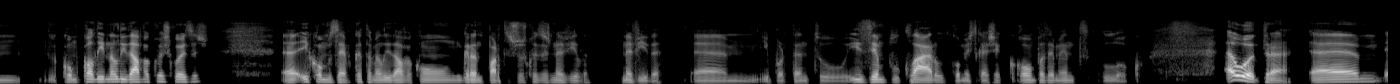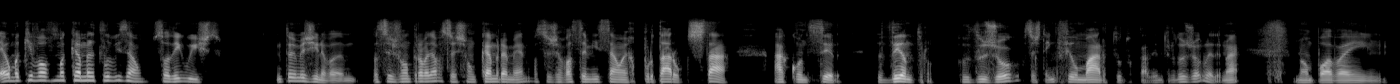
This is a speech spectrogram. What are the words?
como Colina lidava com as coisas uh, e como Zebka também lidava com grande parte das suas coisas na vida. Na vida. Um, e portanto, exemplo claro de como este gajo é completamente louco. A outra um, é uma que envolve uma câmara de televisão, só digo isto. Então imagina, vocês vão trabalhar, vocês são cameraman, vocês, a vossa missão é reportar o que está a acontecer dentro do jogo, vocês têm que filmar tudo o que está dentro do jogo, não é? Não podem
